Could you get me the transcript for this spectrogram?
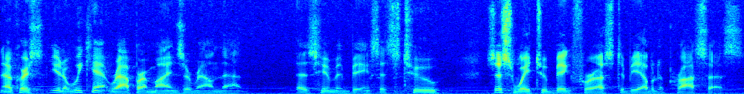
Now, of course, you know, we can't wrap our minds around that as human beings. It's too, it's just way too big for us to be able to process.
